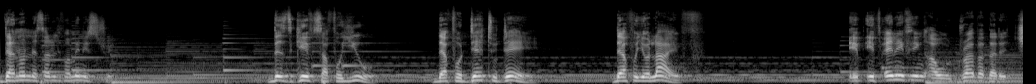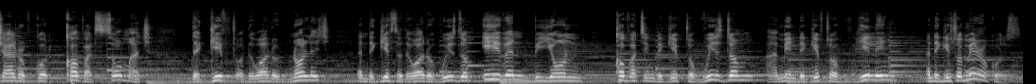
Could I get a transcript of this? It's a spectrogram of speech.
They're not necessarily for ministry. These gifts are for you, they're for day to day, they're for your life. If, if anything, I would rather that a child of God covered so much the gift of the word of knowledge and the gift of the word of wisdom, even beyond coveting the gift of wisdom, I mean, the gift of healing and the gift of miracles.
